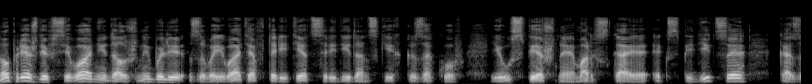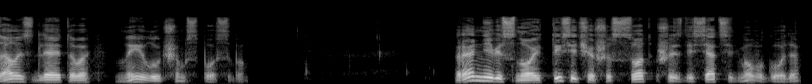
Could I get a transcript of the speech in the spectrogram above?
Но прежде всего они должны были завоевать авторитет среди донских казаков, и успешная морская экспедиция казалась для этого наилучшим способом. Ранней весной 1667 года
